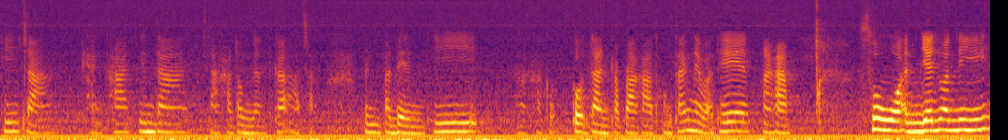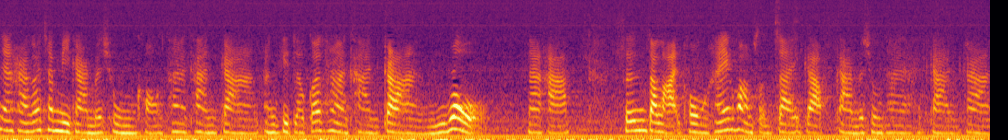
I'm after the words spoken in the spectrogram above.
ที่จะแข็งค่าขึ้นได้นะคะตรงนั้นก็อาจจะเป็นประเด็นที่นะคะกดดันกับราคาทองแท่งในประเทศนะคะ ส่วนเย็นวันนี้นะคะก็จะมีการประชุมของธนาคารกลาง อังกฤษแล้วก็ธนาคารกลางยุโรปนะคะซึ่งตลาดคงให้ความสนใจกับการประชุมธนาคารกลาง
